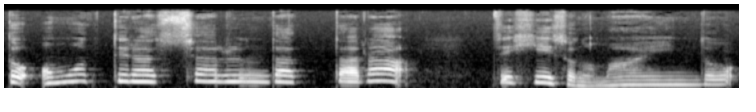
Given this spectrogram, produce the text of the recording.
と思ってらっしゃるんだったら是非そのマインド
